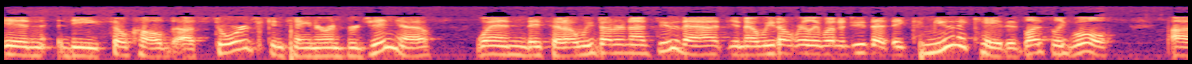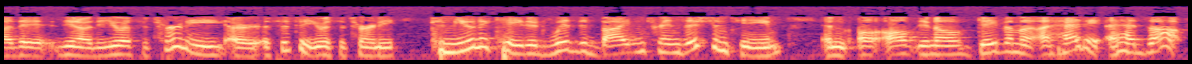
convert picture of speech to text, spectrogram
in the so-called uh, storage container in Virginia. When they said, "Oh, we better not do that," you know, we don't really want to do that. They communicated. Lesley Wolf, uh, the you know the U.S. attorney or assistant U.S. attorney, communicated with the Biden transition team and all, you know gave them a, head a heads up.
